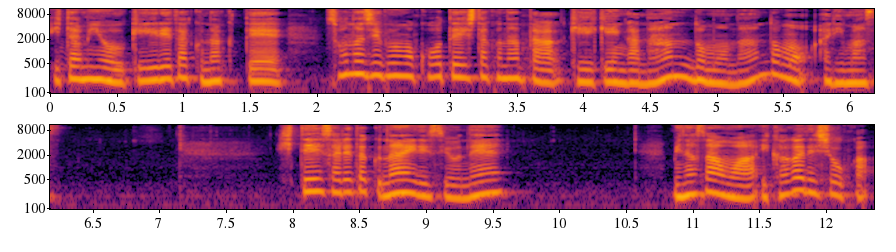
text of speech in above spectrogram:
痛みを受け入れたくなくて、そんな自分を肯定したくなった経験が何度も何度もあります。否定されたくないですよね。皆さんはいかがでしょうか？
